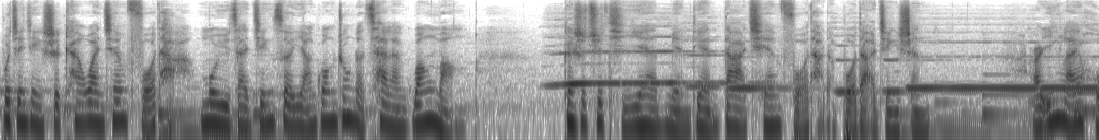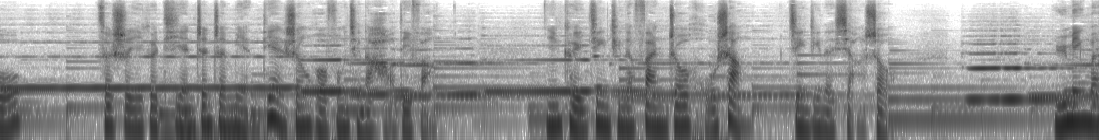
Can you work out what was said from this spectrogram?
不仅仅是看万千佛塔沐浴在金色阳光中的灿烂光芒，更是去体验缅甸大千佛塔的博大精深。而英莱湖，则是一个体验真正缅甸生活风情的好地方。您可以尽情的泛舟湖上，静静的享受。渔民们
